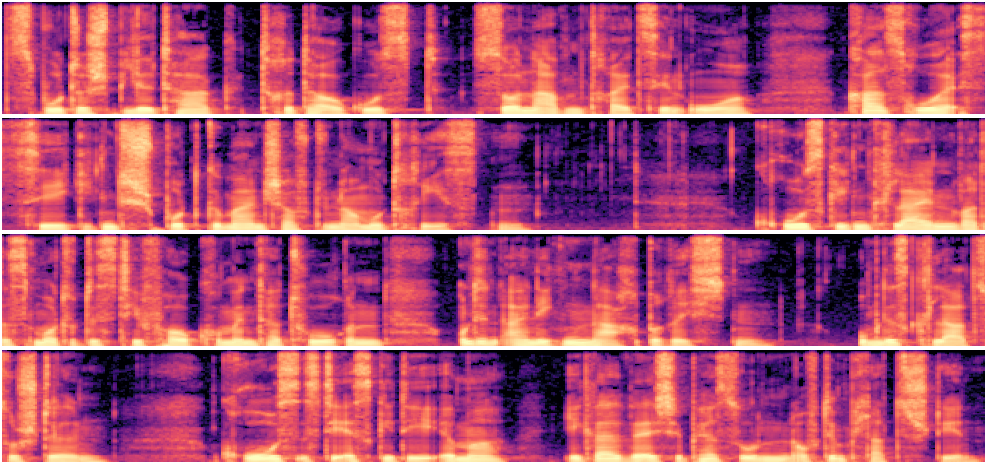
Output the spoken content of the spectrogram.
Zweiter Spieltag, 3. August, Sonnabend 13 Uhr, Karlsruher SC gegen die Sportgemeinschaft Dynamo Dresden. Groß gegen Klein war das Motto des TV-Kommentatoren und in einigen Nachberichten um das klarzustellen. Groß ist die SGD immer, egal welche Personen auf dem Platz stehen.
